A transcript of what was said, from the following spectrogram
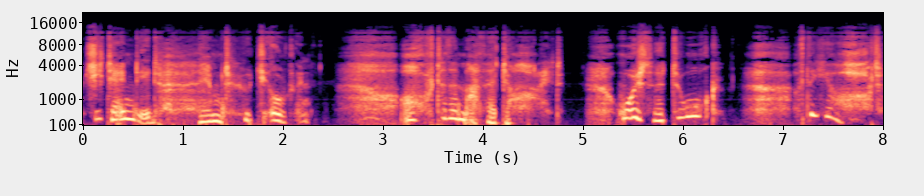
she tended them two children after the mother died was the talk of the yard,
